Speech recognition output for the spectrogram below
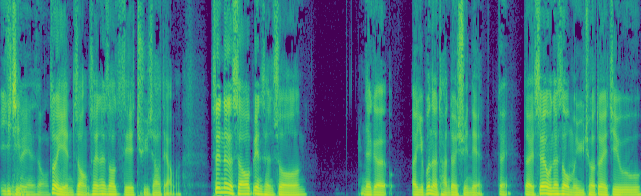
疫情最严重，最严重，所以那时候直接取消掉嘛。所以那个时候变成说，那个呃也不能团队训练，对对，所以我那时候我们羽球队几乎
